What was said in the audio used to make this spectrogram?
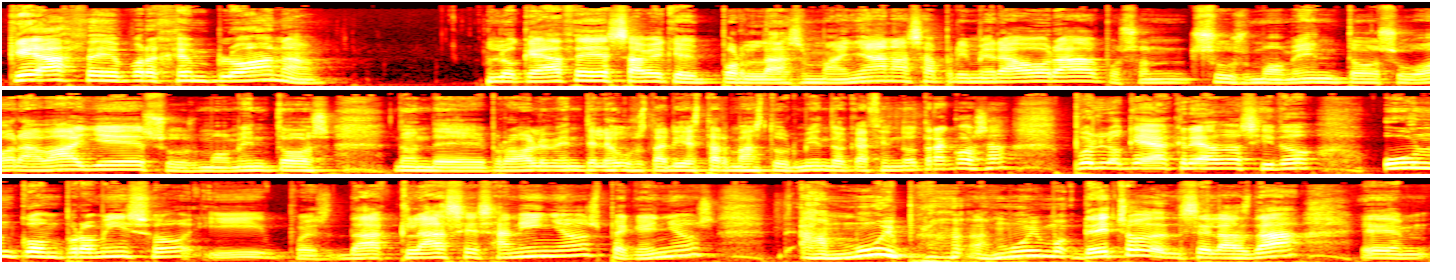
¿Qué hace, por ejemplo, Ana? Lo que hace es, sabe que por las mañanas a primera hora, pues son sus momentos, su hora valle, sus momentos donde probablemente le gustaría estar más durmiendo que haciendo otra cosa, pues lo que ha creado ha sido un compromiso y pues da clases a niños pequeños, a muy, muy, de hecho se las da em,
